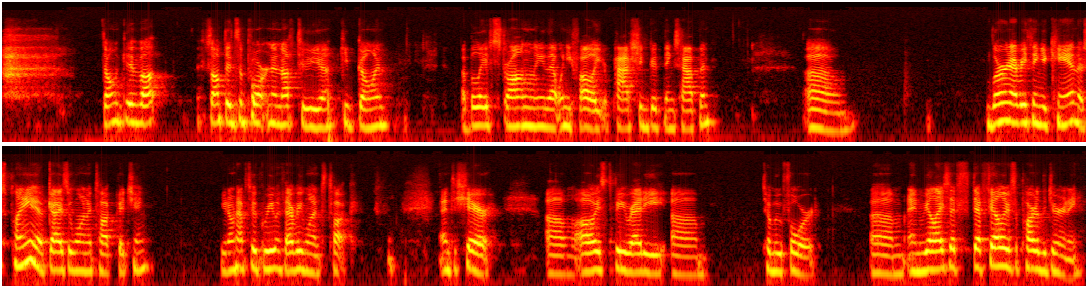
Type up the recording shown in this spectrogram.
Don't give up. If something's important enough to you, keep going. I believe strongly that when you follow your passion, good things happen. Um, learn everything you can. There's plenty of guys who want to talk pitching. You don't have to agree with everyone to talk and to share um, always be ready um, to move forward um, and realize that, that failure is a part of the journey.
